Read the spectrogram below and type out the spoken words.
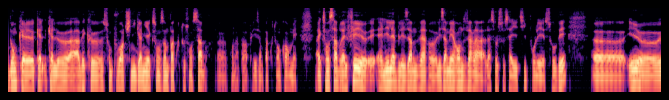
donc qu'elle, qu'elle- euh, avec euh, son pouvoir de Shinigami, avec son Zanpakuto, son sabre, euh, qu'on n'a pas appelé Zanpakuto encore, mais avec son sabre, elle fait, euh, elle élève les âmes vers euh, les âmes errantes vers la, la Soul Society pour les sauver. Euh, et euh,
